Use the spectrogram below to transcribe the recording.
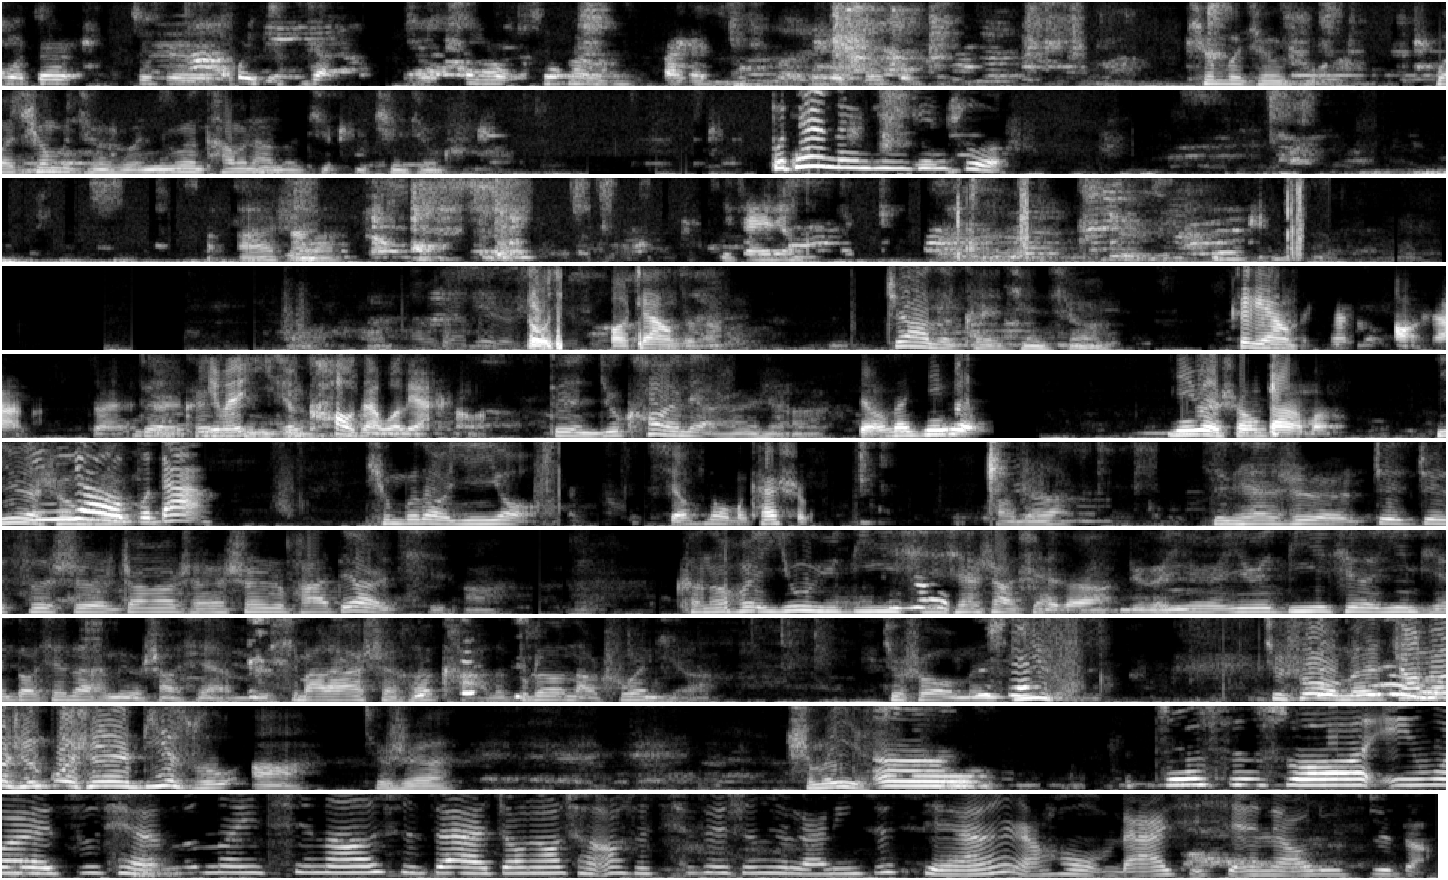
我这就是会点一下，现在我说话能大概听不清楚？听不清楚，我听不清楚，你问他们俩能听听清楚？不太能听清楚。啊？什么？你摘掉。手机哦，这样子呢？这样子可以听清。这个样子应该好点了。对对，因为已经靠在我脸上了。对，你就靠你脸上就行。行，那音乐音乐声大吗？音乐声不大，听不到音药。行，那我们开始吧。好的，今天是这这次是张苗晨生日趴第二期啊，可能会优于第一期先上线的。这个因为因为第一期的音频到现在还没有上线，喜马拉雅审核卡的，不知道哪出问题了，就说我们低俗，就说我们张彪成过生日低俗啊，就是什么意思？嗯。就是说，因为之前的那一期呢，是在张喵晨二十七岁生日来临之前，然后我们大家一起闲聊录制的。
